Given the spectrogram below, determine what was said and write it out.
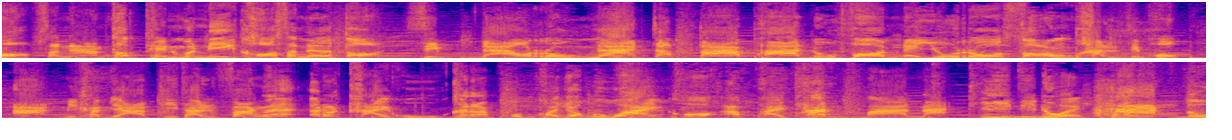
ขอบสนามท็อป 10 วันนี้ขอเสนอต่อ10 ดาวรุ่งหน้าจับตาพาดูฟอร์มในยูโร 2016 อาจมีคำหยาบที่ท่านฟังและระคายหูกระผมขอยกมือไหว้ ขออภัยท่านมาณที่นี้ด้วย หากดู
